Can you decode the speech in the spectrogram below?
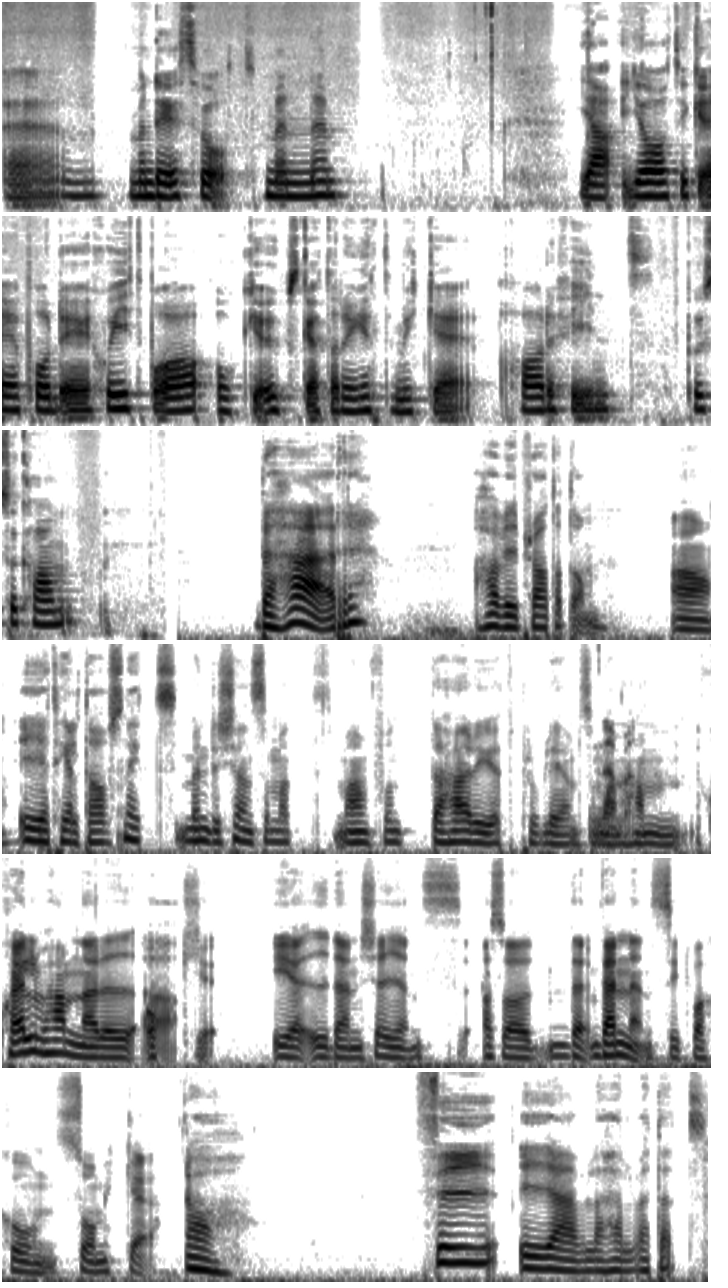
Ehm, Men det är svårt. Men eh, ja, jag tycker er podd är skitbra och jag uppskattar den jättemycket. Ha det fint. Puss och kram. Det här har vi pratat om Ja. i ett helt avsnitt. Men det känns som att man får, det här är ju ett problem som Nej, man ham, själv hamnar i Ja. och är i den tjejens, alltså den, vännens situation så mycket. Ja. Fy i jävla helvetet.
